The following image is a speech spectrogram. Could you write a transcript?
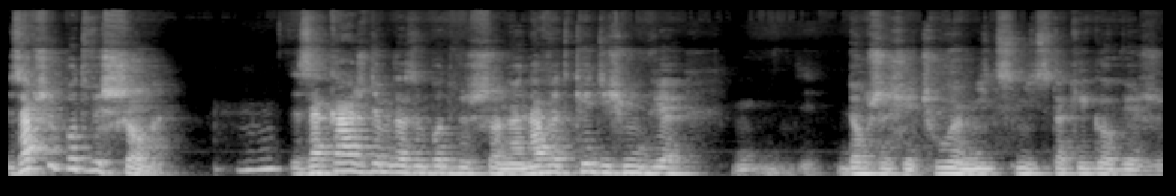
zawsze podwyższone. Mhm. Za każdym razem podwyższone. Nawet kiedyś mówię, dobrze się czułem, nic, nic takiego, wiesz,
